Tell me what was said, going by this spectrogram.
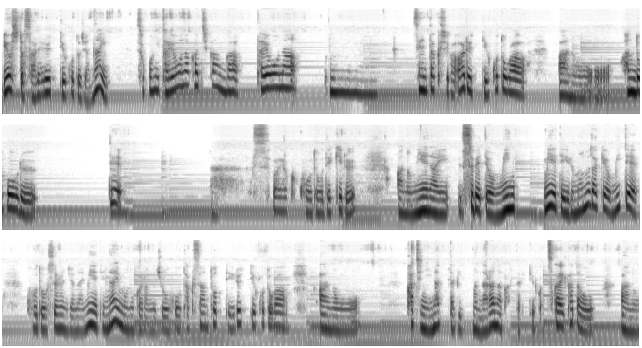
ー、良しとされるっていうことじゃないそこに多様な価値観が多様なうん選択肢があるっていうことがあのハンドボールで素早く行動できるあの見えない全てを見見えているものだけを見て行動するんじゃない見えてないものからの情報をたくさん取っているっていうことがあの価値になったり、まあ、ならなかったりというか使い方をあの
